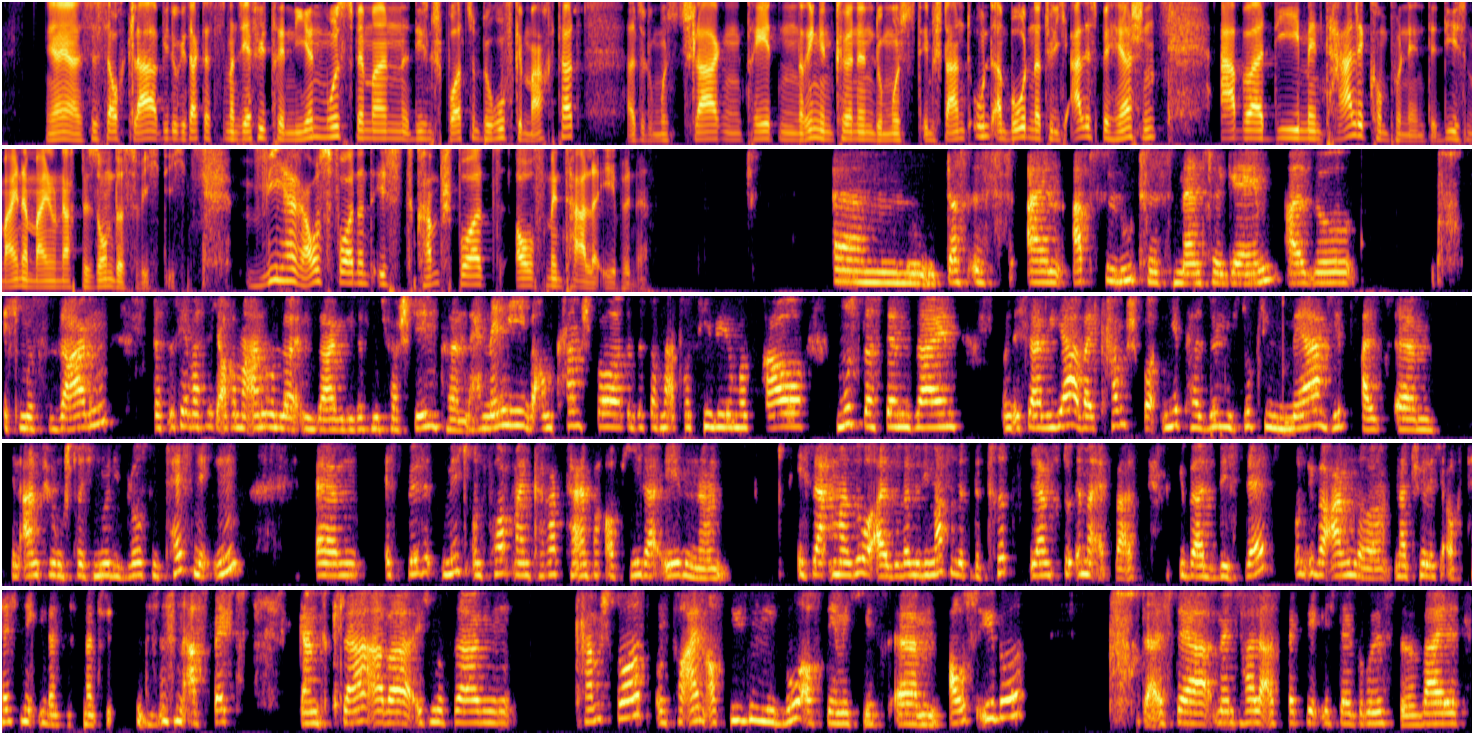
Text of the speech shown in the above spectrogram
Ja, ja, es ist auch klar, wie du gesagt hast, dass man sehr viel trainieren muss, wenn man diesen Sport zum Beruf gemacht hat. Also du musst schlagen, treten, ringen können, du musst im Stand und am Boden natürlich alles beherrschen. Aber die mentale Komponente, die ist meiner Meinung nach besonders wichtig. Wie herausfordernd ist Kampfsport auf mentaler Ebene? Ähm, das ist ein absolutes Mental Game. Also ich muss sagen, das ist ja, was ich auch immer anderen Leuten sage, die das nicht verstehen können. Herr Mandy, warum Kampfsport? Du bist doch eine attraktive junge Frau. Muss das denn sein? Und ich sage ja, weil Kampfsport mir persönlich so viel mehr gibt als ähm, in Anführungsstrichen nur die bloßen Techniken. Ähm, es bildet mich und formt meinen Charakter einfach auf jeder Ebene. Ich sage mal so, also wenn du die Matte betrittst, lernst du immer etwas über dich selbst und über andere. Natürlich auch Techniken, das ist natürlich, das ist ein Aspekt, ganz klar, aber ich muss sagen, Kampfsport und vor allem auf diesem Niveau, auf dem ich es ähm, ausübe, da ist der mentale Aspekt wirklich der größte, weil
